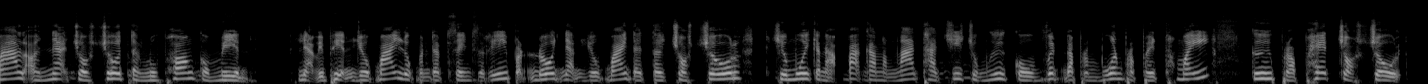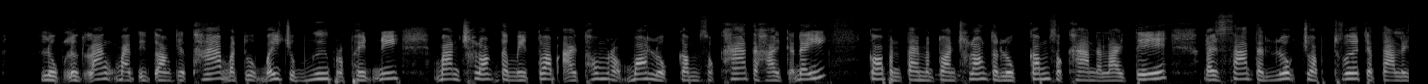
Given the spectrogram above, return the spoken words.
បាលឲ្យអ្នកចុះចូលទាំងនោះផងក៏មាន អ្នកវិភាគនយោបាយលោកបណ្ឌិតសេងសេរីបដូចអ្នកនយោបាយដែលទៅចោះចូលជាមួយគណៈបកកណ្ដាលអំណាចថាជាជំងឺ Covid-19 ប្រភេទថ្មី គឺប្រភេទចោះចូលលោកលើកឡើងបែបទីតងទៀតថាបើទោះបីជំងឺប្រភេទនេះបានឆ្លងទៅមេតបអាយធំរបស់លោកកឹមសុខាទៅហើយក្តីក៏ប៉ុន្តែមិនទាន់ឆ្លងទៅលោកកឹមសុខានៅឡើយទេដោយសារតែលោកជាប់ធ្វើចតាលិ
